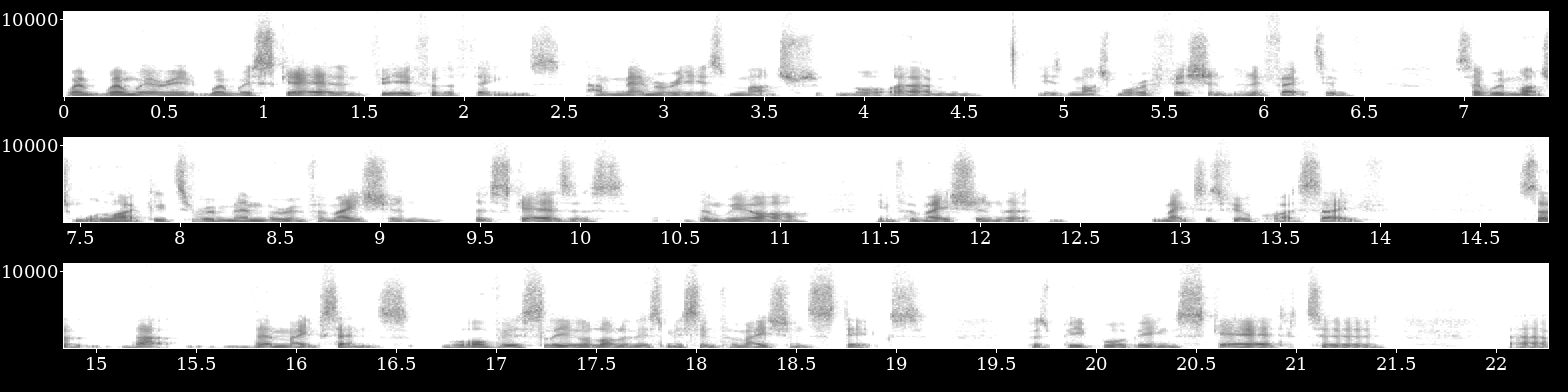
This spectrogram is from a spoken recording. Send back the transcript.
when when we're in, when we're scared and fearful of things, our memory is much more um, is much more efficient and effective. So we're much more likely to remember information that scares us than we are information that makes us feel quite safe. So that then makes sense. Well, obviously, a lot of this misinformation sticks because people are being scared to uh,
